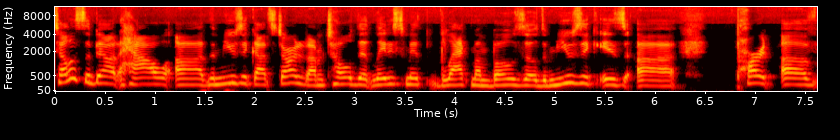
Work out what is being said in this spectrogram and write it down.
tell us about how uh, the music got started. I'm told that Ladysmith Black Mambazo, the music is uh, part of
